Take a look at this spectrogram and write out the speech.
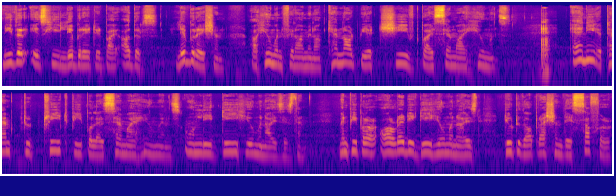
neither is he liberated by others. Liberation, a human phenomenon, cannot be achieved by semi humans. Any attempt to treat people as semi humans only dehumanizes them. When people are already dehumanized due to the oppression they suffer,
